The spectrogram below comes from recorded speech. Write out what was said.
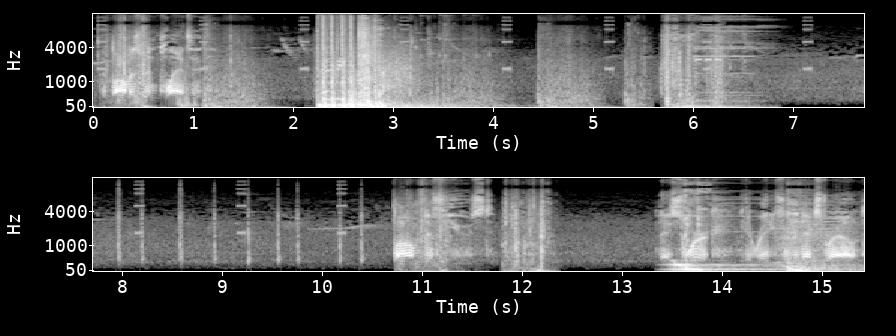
The bomb has been planted. Enemy contact. Bomb defused. Nice work. Get ready for the next round.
